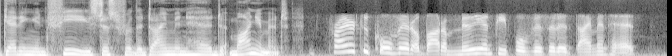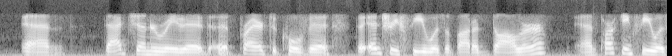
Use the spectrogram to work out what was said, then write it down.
getting in fees just for the Diamond Head Monument. Prior to COVID, about a million people visited Diamond Head, and that generated, uh, prior to COVID, the entry fee was about a dollar, and parking fee was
